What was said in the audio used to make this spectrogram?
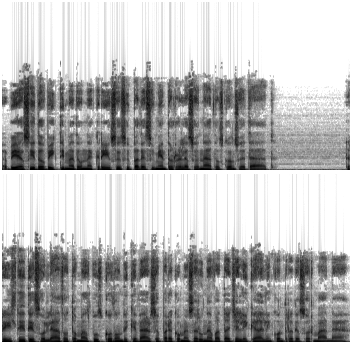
Había sido víctima de una crisis y padecimientos relacionados con su edad. Triste y desolado, Tomás buscó dónde quedarse para comenzar una batalla legal en contra de su hermana.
